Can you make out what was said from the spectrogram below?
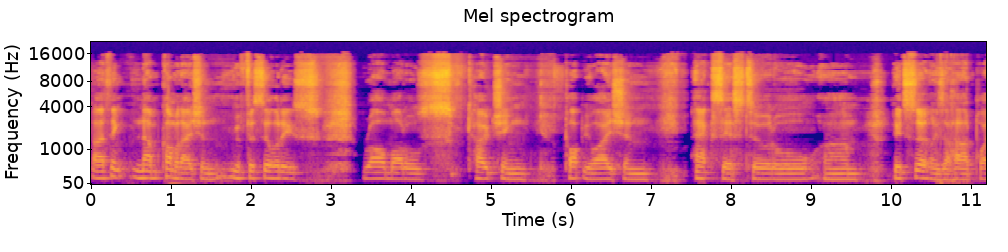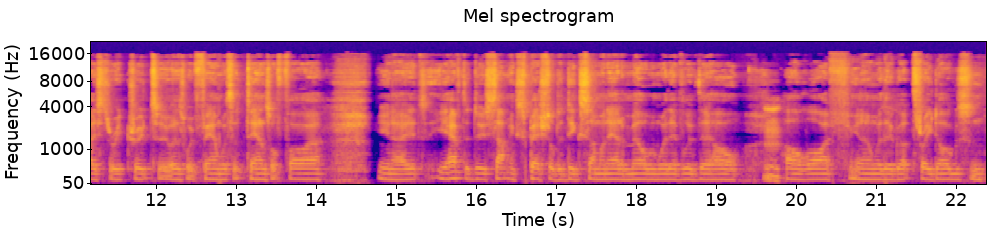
I think num- combination facilities, role models, coaching, population, access to it all. Um, it certainly is a hard place to recruit to, as we've found with the Townsville Fire. You know, it's, you have to do something special to dig someone out of Melbourne where they've lived their whole mm. Whole life. You know, where they've got three dogs and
